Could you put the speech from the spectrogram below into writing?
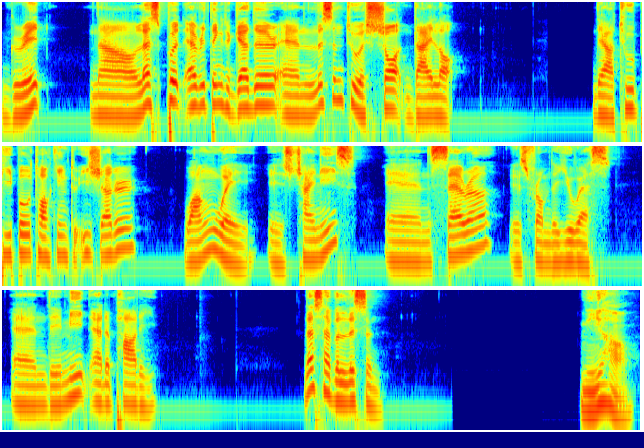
Great. Now let's put everything together and listen to a short dialogue. There are two people talking to each other. Wang Wei is Chinese and Sarah is from the US, and they meet at a party. Let's have a listen. 你好，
